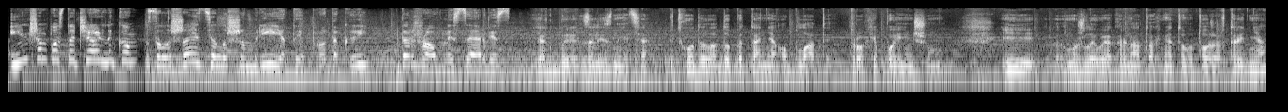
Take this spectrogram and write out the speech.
Іншим постачальникам залишається лише мріяти про такий державний сервіс. Якби залізниця підходила до питання оплати трохи по-іншому, і, можливо, як Ренату Ахметову теж в три дня,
